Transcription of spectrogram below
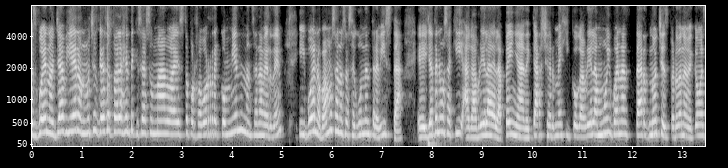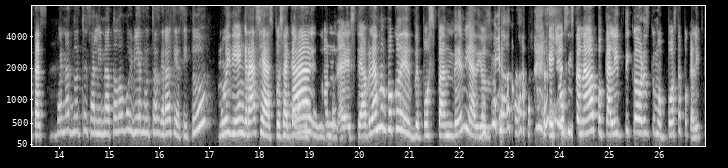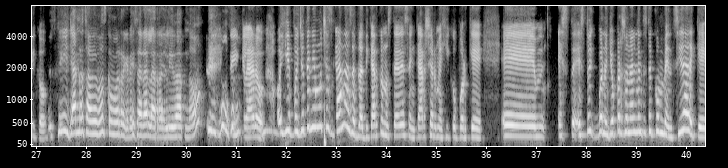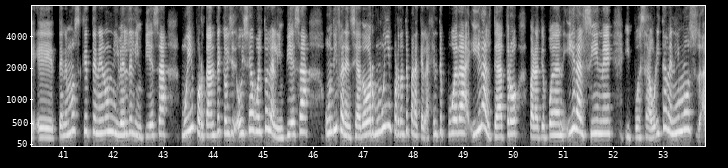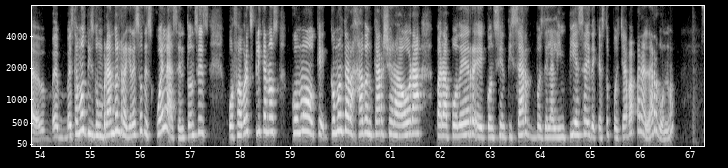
Pues bueno, ya vieron. Muchas gracias a toda la gente que se ha sumado a esto. Por favor, recomienden Manzana Verde. Y bueno, vamos a nuestra segunda entrevista. Eh, ya tenemos aquí a Gabriela de la Peña de Karcher México. Gabriela, muy buenas tardes, noches, perdóname, ¿cómo estás? Buenas noches, Alina. Todo muy bien, muchas gracias. ¿Y tú? Muy bien, gracias. Pues acá, este, hablando un poco de, de pospandemia, Dios mío, que ya sí sonaba apocalíptico, ahora es como post-apocalíptico. Sí, ya no sabemos cómo regresar a la realidad, ¿no? Sí, claro. Oye, pues yo tenía muchas ganas de platicar con ustedes en Karcher México porque eh, este, estoy, bueno, yo personalmente estoy convencida de que eh, tenemos que tener un nivel de limpieza muy importante, que hoy, hoy se ha vuelto la limpieza un diferenciador muy importante para que la gente pueda ir al teatro, para que puedan ir al cine y pues ahorita venimos, eh, estamos vislumbrando el regreso de escuelas, entonces, por favor, explícanos cómo, que, cómo han trabajado en Karcher ahora para poder eh, concientizar pues de la limpieza y de que esto pues ya va para largo, ¿no?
